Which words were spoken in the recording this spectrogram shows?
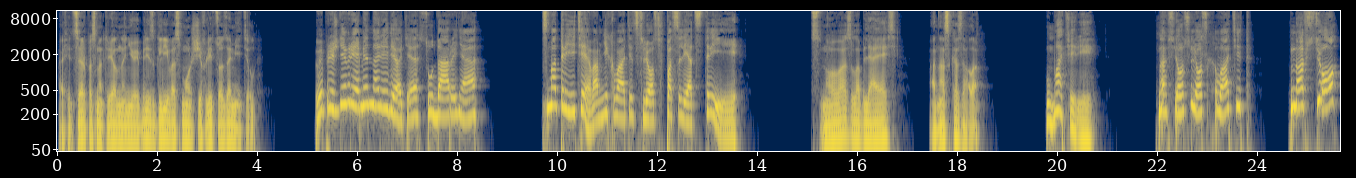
Офицер посмотрел на нее и, брезгливо сморщив лицо, заметил. «Вы преждевременно ревете, сударыня. Смотрите, вам не хватит слез впоследствии». Снова озлобляясь, она сказала. «У матери на все слез хватит, на все!»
